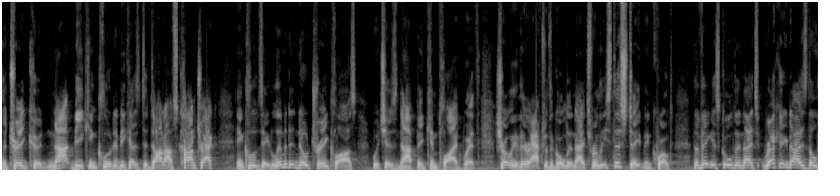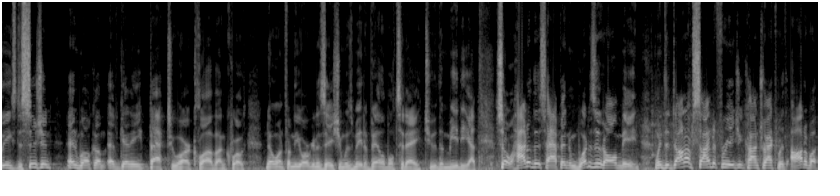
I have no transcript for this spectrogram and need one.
The trade could not be concluded because Dadonov's contract includes a limited no trade clause, which has not been complied with. Shortly thereafter, the Golden Knights released this statement, quote, the Vegas Golden Knights recognize the league's decision and welcome Evgeny back to our club, unquote. No one from the organization was made available today to the media. So how did this happen and what does it all mean? When Dadonov signed a free agent contract with Ottawa,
